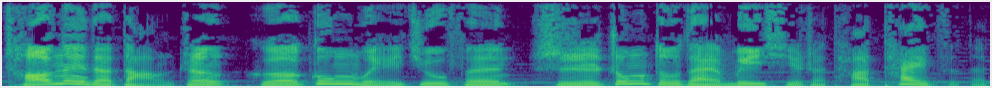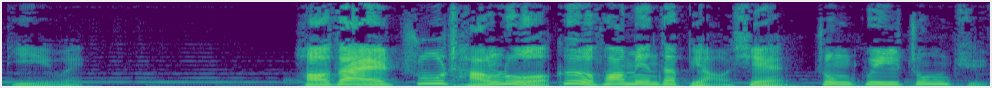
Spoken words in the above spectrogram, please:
朝内的党争和宫闱纠纷始终都在威胁着他太子的地位。好在朱常洛各方面的表现中规中矩，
